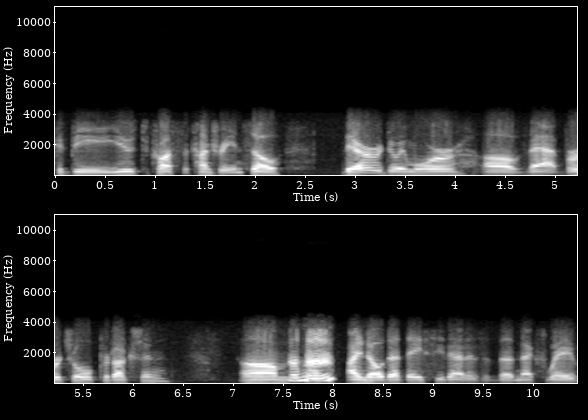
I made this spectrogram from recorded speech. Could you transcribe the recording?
could be used across the country, and so they're doing more of that virtual production. Um, uh-huh. I know that they see that as the next wave.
